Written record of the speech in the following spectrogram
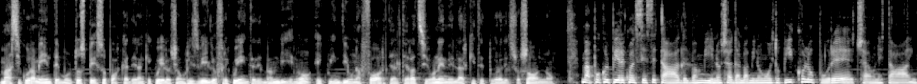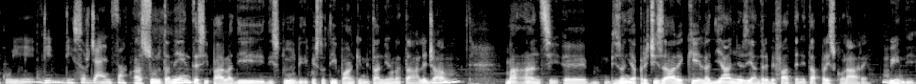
ma sicuramente molto spesso può accadere anche quello, c'è un risveglio frequente del bambino e quindi una forte alterazione nell'architettura del suo sonno. Ma può colpire qualsiasi età del bambino, cioè dal bambino molto piccolo oppure c'è un'età in cui di, di sorgenza? Assolutamente, si parla di disturbi di questo tipo anche in età neonatale già. Mm-hmm ma anzi eh, bisogna precisare che la diagnosi andrebbe fatta in età prescolare, mm-hmm. quindi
